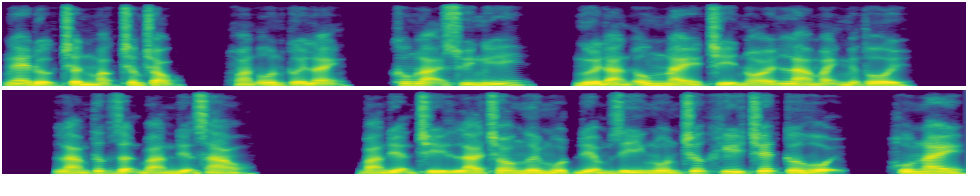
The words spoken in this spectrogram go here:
Nghe được trần mặc châm trọng hoàn ôn cười lạnh, không lại suy nghĩ, người đàn ông này chỉ nói là mạnh miệng thôi. Làm tức giận bản điện sao? Bản điện chỉ là cho ngươi một điểm di ngôn trước khi chết cơ hội, hôm nay,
